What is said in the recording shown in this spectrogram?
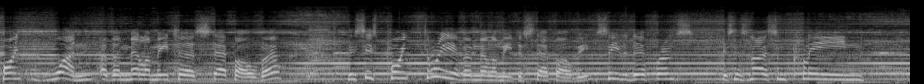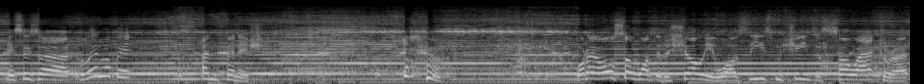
0.1 of a millimeter step over. This is 0.3 of a millimeter step over. You can see the difference. This is nice and clean. This is a little bit unfinished. show you was these machines are so accurate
